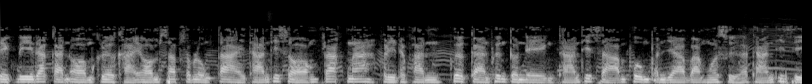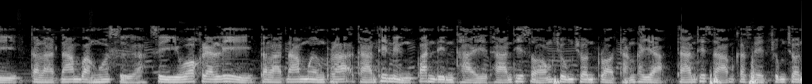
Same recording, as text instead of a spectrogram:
เด็กดีรักการออมเครือข่ายออมทรัพย์สำโรงใต้ ฐานที่2รักนะผลิตภัณฑ์ เพื่อการพึ่งตนเอง ฐานที่3ภูมิปัญญาบางหัวเสือ ฐานที่4ตลาดน้ำบางหัวเสือ4วอล์กแรลลี่ ตลาดน้ำเมืองพระ ฐานที่1ปั้นดินไทย ฐานที่ 2 ชุมชนปลอดถังขยะ ฐานที่ 3 เกษตรชุมชน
